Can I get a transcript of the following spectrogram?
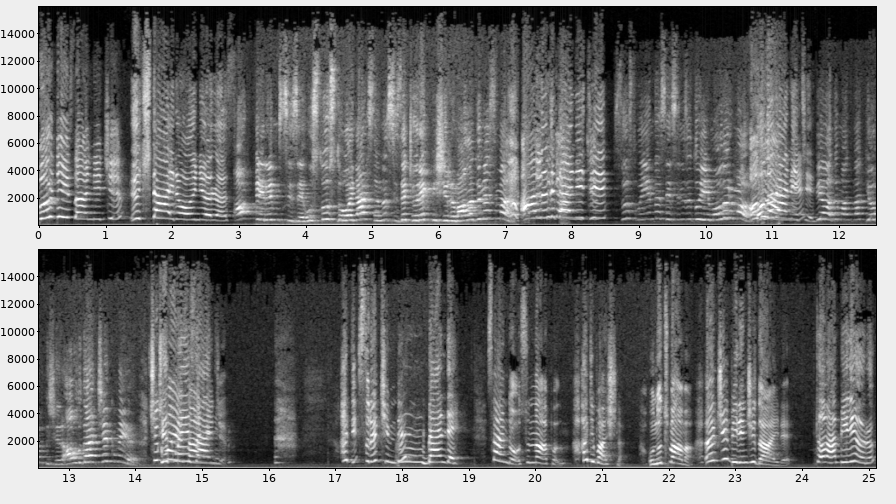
Buradayız anneciğim. Üç daire oynuyoruz. Aferin size. Uslu uslu oynarsanız size çörek pişiririm anladınız mı? Anladık anneciğim. Susmayın da sesinizi duyayım olur mu? Olur anneciğim. Bir adım atmak yok dışarı. Avludan çıkmayın. Çıkmayız anneciğim. Hadi sıra kimde? bende. Sen de olsun ne yapalım. Hadi başla. Unutma ama. Önce birinci daire. Tamam biliyorum.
